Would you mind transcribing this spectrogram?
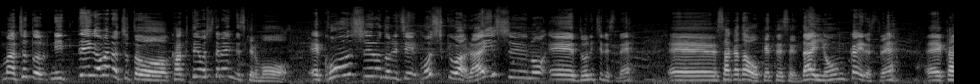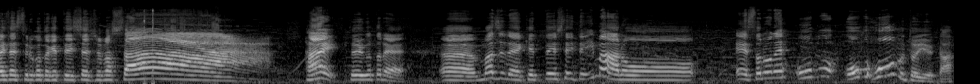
まあちょっと日程がまだちょっと確定はしてないんですけども、え、今週の土日、もしくは来週の、えー、土日ですね、えー、坂田王決定戦第4回ですね、えー、開催すること決定しましたはい、ということで、うん、マジで決定していて、今、あのー、えー、そのね、応募、応募フォームというか、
